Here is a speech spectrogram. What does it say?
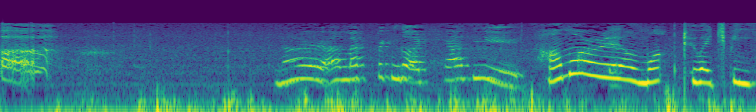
Uh, No, oh my freaking god, how do you? I'm already on what, 2 HP.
